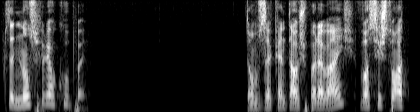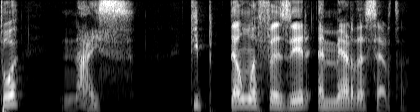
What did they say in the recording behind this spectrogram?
Portanto, não se preocupem. Estão-vos a cantar os parabéns? Vocês estão à toa? Nice. Tipo, estão a fazer a merda certa.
